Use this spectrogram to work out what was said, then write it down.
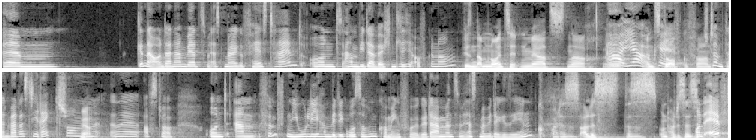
Ähm, genau, und dann haben wir zum ersten Mal gefacetimed und haben wieder wöchentlich aufgenommen. Wir sind am 19. März nach äh, Ah, ja, okay. ins Dorf gefahren. Stimmt, dann war das direkt schon Ja. äh, aufs Dorf. Und am 5. Juli haben wir die große Homecoming-Folge. Da haben wir uns zum ersten Mal wieder gesehen. Guck mal, das ist alles, das ist, und heute ist der 7. Und 11.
